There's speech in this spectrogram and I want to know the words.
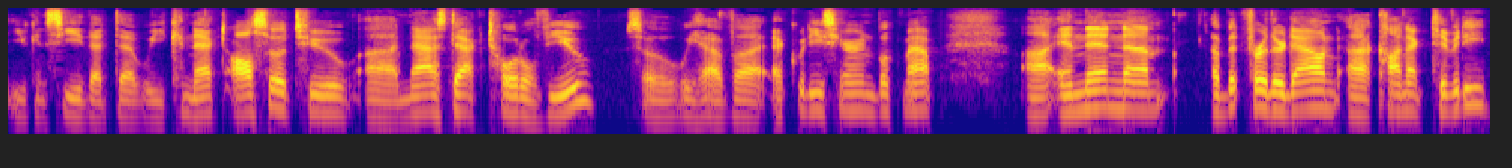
you can see that we connect also to NASDAQ Total View. So we have equities here in Bookmap. and then um, a bit further down, uh, connectivity.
